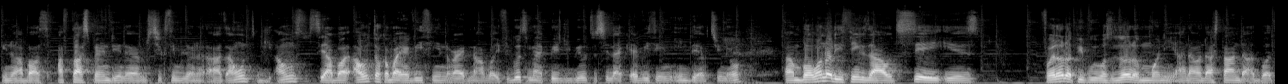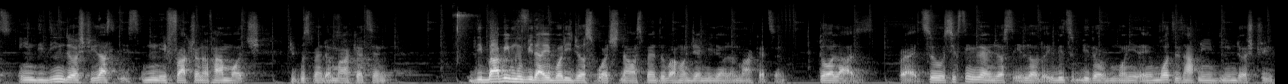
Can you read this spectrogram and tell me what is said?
you know, about after spending um, 60 million on ads. I won't, I won't say about, I won't talk about everything right now, but if you go to my page, you'll be able to see like everything in depth, you know. Um, but one of the things that I would say is for a lot of people, it was a lot of money, and I understand that. But in the industry, that's even a fraction of how much people spend on marketing the Barbie movie that everybody just watched now spent over 100 million on marketing dollars, right? So 16 million is just a lot, a little bit of money and what is happening in the industry,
